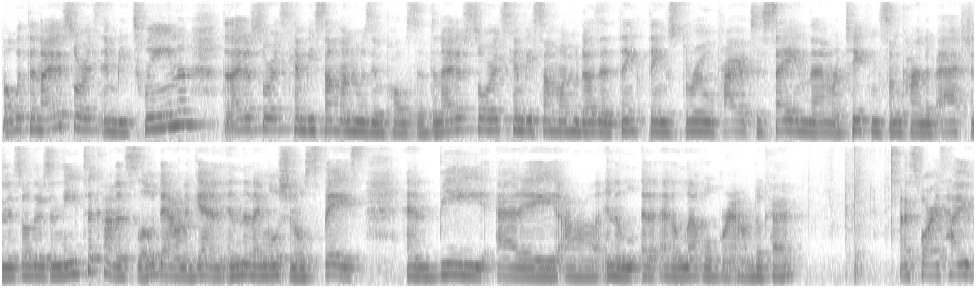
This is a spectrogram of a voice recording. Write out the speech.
But with the Knight of Swords in between, the Knight of Swords can be someone who's impulsive. The Knight of Swords can be someone who doesn't think things through prior to saying them or taking some kind of action. And so there's a need to kind of slow down again in the emotional space and be at a uh, in a at a level ground. Okay. As far as how you're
